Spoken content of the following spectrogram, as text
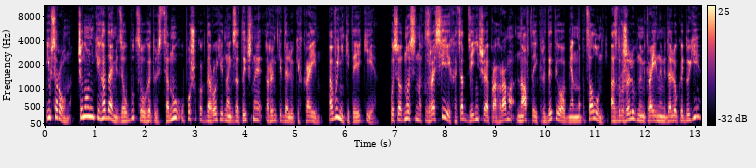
і ўсё роўна чыноўнікі гадамі дзяўбуцца ў гэтую сцяну ў пошуках дарогі на экзатычныя рынкі далёкіх краін. А вынікі-то якія Вось у адносінах з рассіяй хаця б дзейнічае праграма нафта і крэдыты ў абмен на пацалункі а з дружалюбнымі краінамі далёкай дугі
